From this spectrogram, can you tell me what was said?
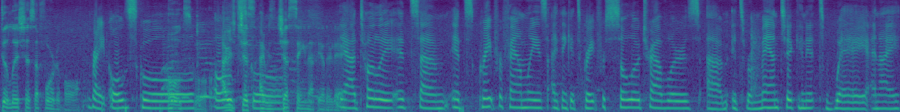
delicious, affordable, right, old school. old school. Old I was just, I was just saying that the other day. Yeah, totally. It's um, it's great for families. I think it's great for solo travelers. Um, it's romantic in its way, and I,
